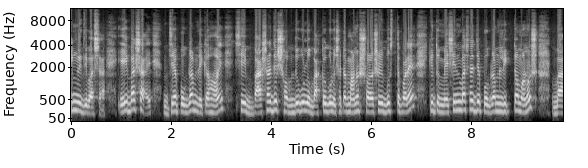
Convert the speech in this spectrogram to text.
ইংরেজি ভাষা। এই ভাষায় যে প্রোগ্রাম লেখা হয়, সেই ভাষার যে শব্দগুলো, বাক্যগুলো, সেটা মানুষ সরাসরি বুঝতে পারে। কিন্তু মেশিন ভাষায় যে প্রোগ্রাম লিখতো মানুষ বা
